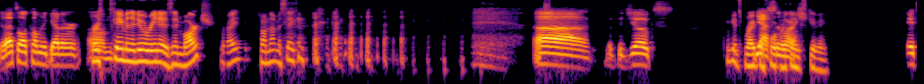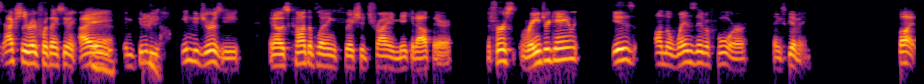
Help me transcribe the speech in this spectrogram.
you know, that's all coming together. First Um, game in the new arena is in March, right? If I'm not mistaken. uh, with the jokes, I think it's right Yes, before. Thanksgiving. It's actually right before Thanksgiving. I Yeah. am going to be in New Jersey, and I was contemplating if I should try and make it out there. The first Ranger game is on the Wednesday before Thanksgiving, but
